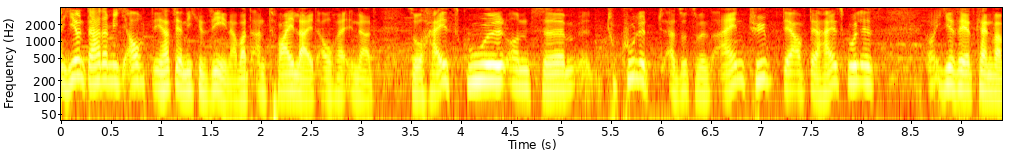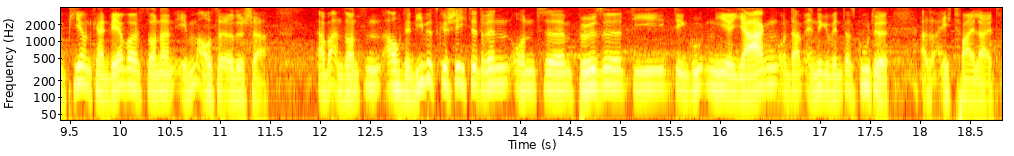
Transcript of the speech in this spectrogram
Hier und da hat er mich auch, die hast du ja nicht gesehen, aber an Twilight auch erinnert. So Highschool und ähm, coole, also zumindest ein Typ, der auf der Highschool ist. Hier ist er jetzt kein Vampir und kein Werwolf, sondern eben Außerirdischer. Aber ansonsten auch eine Liebesgeschichte drin und äh, Böse, die den Guten hier jagen und am Ende gewinnt das Gute. Also eigentlich Twilight.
